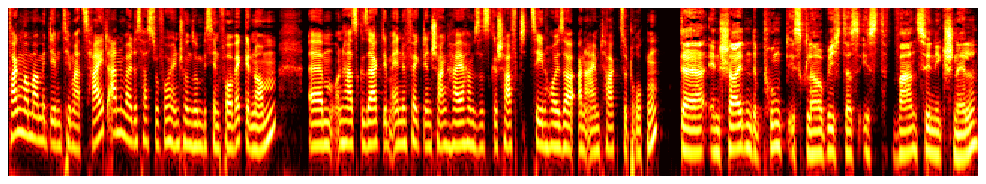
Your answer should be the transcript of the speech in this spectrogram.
Fangen wir mal mit dem Thema Zeit an, weil das hast du vorhin schon so ein bisschen vorweggenommen ähm, und hast gesagt, im Endeffekt in Shanghai haben sie es geschafft, zehn Häuser an einem Tag zu drucken. Der entscheidende Punkt ist, glaube ich, das ist wahnsinnig schnell.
